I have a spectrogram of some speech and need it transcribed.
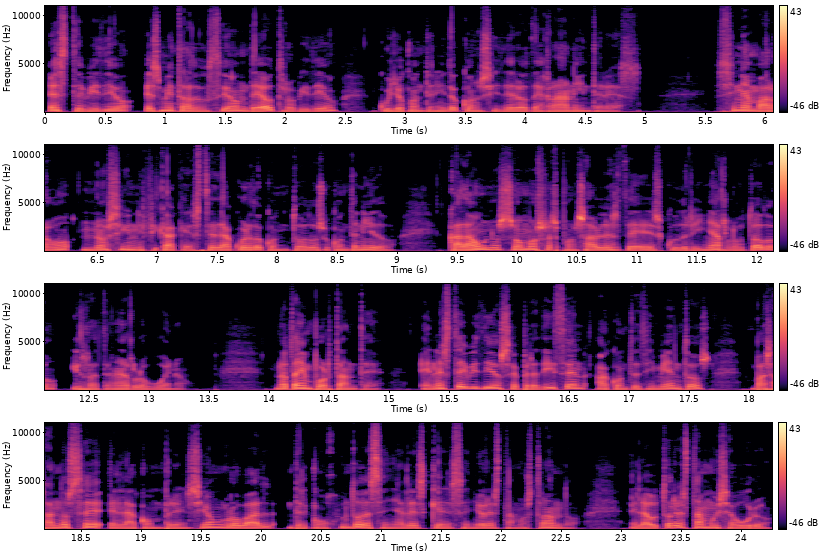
Este vídeo es mi traducción de otro vídeo cuyo contenido considero de gran interés. Sin embargo, no significa que esté de acuerdo con todo su contenido. Cada uno somos responsables de escudriñarlo todo y retener lo bueno. Nota importante. En este vídeo se predicen acontecimientos basándose en la comprensión global del conjunto de señales que el Señor está mostrando. El autor está muy seguro,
